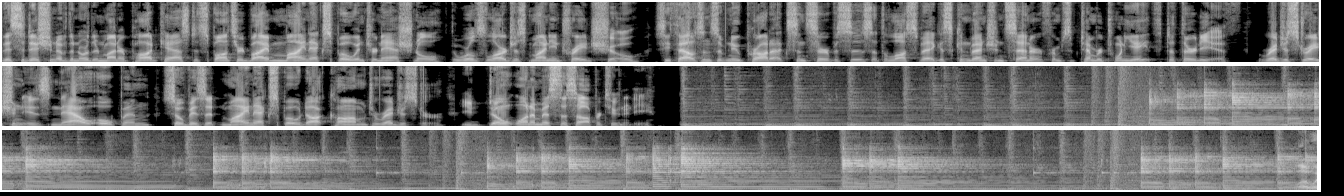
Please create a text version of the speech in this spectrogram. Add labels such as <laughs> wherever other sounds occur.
This edition of the Northern Miner podcast is sponsored by MineExpo International, the world's largest mining trade show. See thousands of new products and services at the Las Vegas Convention Center from September 28th to 30th. Registration is now open, so visit mineexpo.com to register. You don't want to miss this opportunity.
